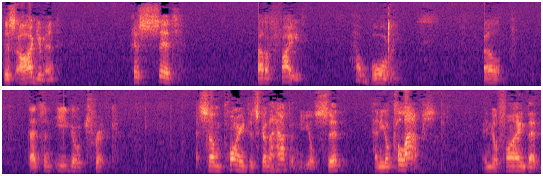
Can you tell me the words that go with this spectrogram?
this argument, just sit without a fight, how boring. Well, that's an ego trick. At some point, it's going to happen. You'll sit and you'll collapse. And you'll find that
